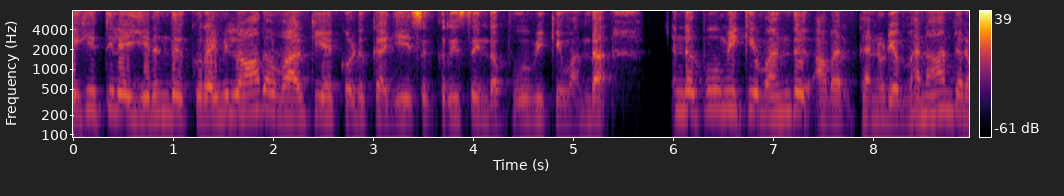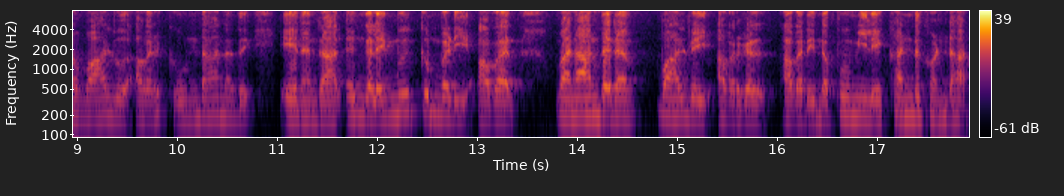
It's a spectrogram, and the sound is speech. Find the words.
எகிப்திலே இருந்து குறைவில்லாத வாழ்க்கையை கொடுக்க இயேசு கிறிஸ்து இந்த பூமிக்கு வந்தார். இந்த பூமிக்கு வந்து அவர் தன்னுடைய வனாந்தர வாழ்வு அவருக்கு உண்டானது. ஏனென்றால் எங்களை மீட்கும்படி அவர் வனாந்தர வாழ்வை அவர்கள் அவர் இந்த பூமியிலே கண்டு கொண்டார்.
